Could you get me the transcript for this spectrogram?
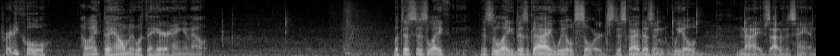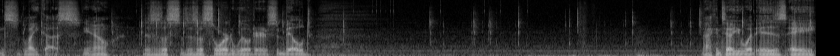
Pretty cool. I like the helmet with the hair hanging out. But this is like, this is like, this guy wields swords. This guy doesn't wield knives out of his hands like us, you know? This is a, this is a sword wielder's build. I can tell you what is a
